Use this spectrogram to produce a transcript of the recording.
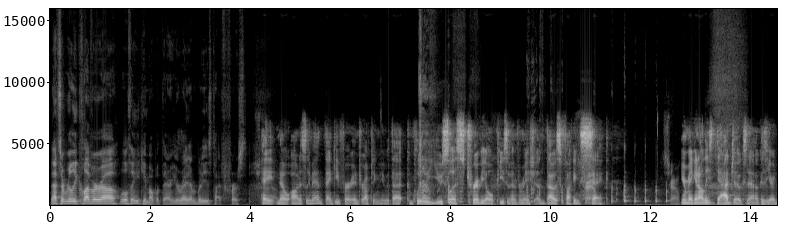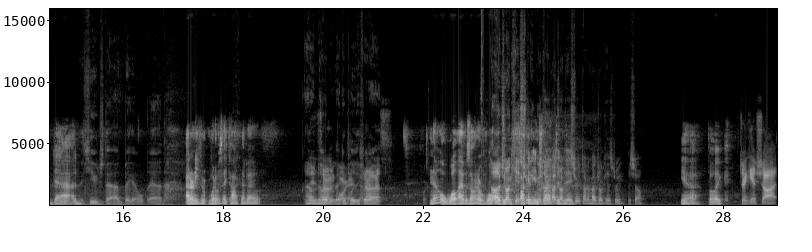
That's a really clever uh, little thing you came up with there. You're right. Everybody is tied for first. Hey, no, honestly, man, thank you for interrupting me with that completely useless, trivial piece of information. That was fucking sick. It's true. You're making all these dad jokes now because you're a dad. Huge dad, big old dad. I don't even. What was I talking about? I don't It's know, dude. I important. completely No, forgot. It's- No, well, I was on a roll. Uh, but drunk history. fucking We were talking about interrupted drunk me. history. Talking about drunk history. The show. Yeah, but like, Drinking a shot.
